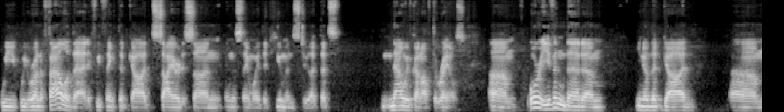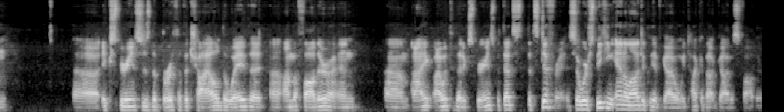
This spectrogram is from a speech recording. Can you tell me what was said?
we we run afoul of that if we think that God sired a son in the same way that humans do. Like that's now we've gone off the rails. Um, or even that um, you know that God um, uh, experiences the birth of a child the way that uh, I'm a father and um, I, I went through that experience, but that's that's different. So we're speaking analogically of God when we talk about God as Father.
